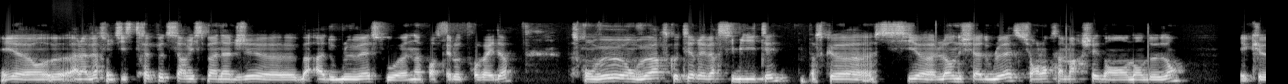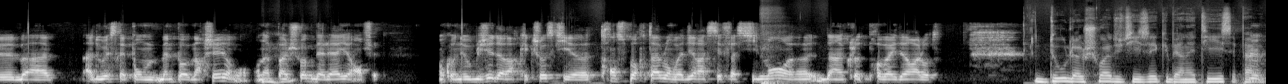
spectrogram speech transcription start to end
Et euh, à l'inverse, on utilise très peu de services managés bah, AWS ou n'importe quel autre provider. Parce qu'on veut, on veut avoir ce côté réversibilité. Parce que si là, on est chez AWS, si on lance un marché dans, dans deux ans, et que bah, AWS répond même pas au marché, on n'a pas le mhm. choix que d'aller ailleurs en fait. Donc on est obligé d'avoir quelque chose qui est euh, transportable, on va dire, assez facilement euh, d'un cloud provider à l'autre. D'où le choix d'utiliser Kubernetes et pas hmm.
